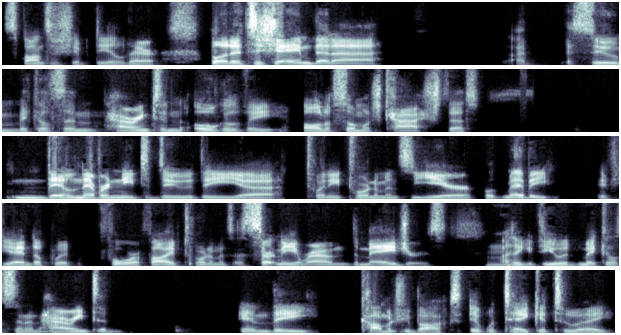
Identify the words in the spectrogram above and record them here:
sponsorship deal there, but it's a shame that uh, I assume Mickelson, Harrington, Ogilvy all have so much cash that they'll never need to do the uh, 20 tournaments a year. But maybe if you end up with four or five tournaments, certainly mm. around the majors, mm. I think if you had Mickelson and Harrington in the commentary box, it would take it to a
